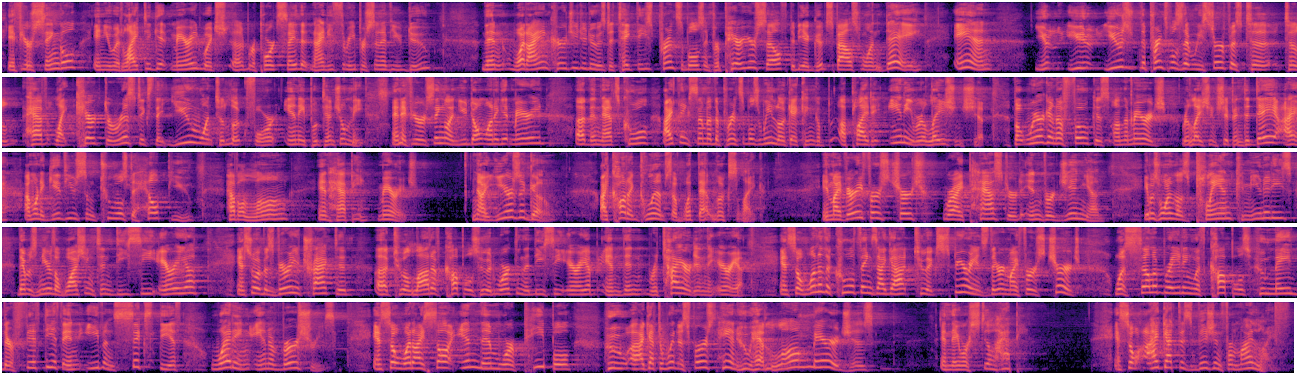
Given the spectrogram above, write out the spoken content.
If you're single and you would like to get married, which uh, reports say that 93% of you do, then what I encourage you to do is to take these principles and prepare yourself to be a good spouse one day and you, you use the principles that we surface to, to have like characteristics that you want to look for in a potential mate. And if you're single and you don't want to get married, uh, then that's cool. I think some of the principles we look at can apply to any relationship. But we're going to focus on the marriage relationship. And today, I, I want to give you some tools to help you have a long and happy marriage. Now, years ago, I caught a glimpse of what that looks like. In my very first church where I pastored in Virginia, it was one of those planned communities that was near the Washington, D.C. area. And so it was very attractive uh, to a lot of couples who had worked in the D.C. area and then retired in the area. And so, one of the cool things I got to experience there in my first church was celebrating with couples who made their 50th and even 60th wedding anniversaries. And so, what I saw in them were people who uh, I got to witness firsthand who had long marriages and they were still happy. And so, I got this vision for my life.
